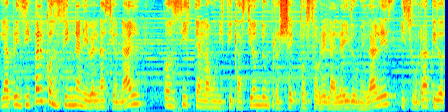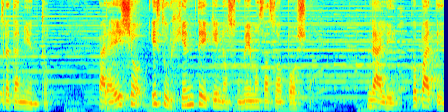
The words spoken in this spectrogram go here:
La principal consigna a nivel nacional consiste en la unificación de un proyecto sobre la ley de humedales y su rápido tratamiento. Para ello es urgente que nos sumemos a su apoyo. Dale, copate,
